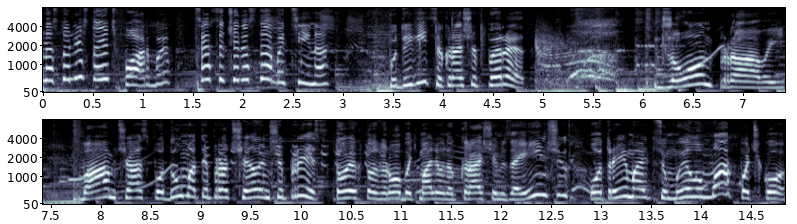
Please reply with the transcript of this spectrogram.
На столі стоять фарби. Це все через тебе, Тіна. Подивіться краще вперед. Джон правий. Вам час подумати про челендж і приз. Той, хто зробить малюнок кращим за інших, отримає цю милу мавпочку.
